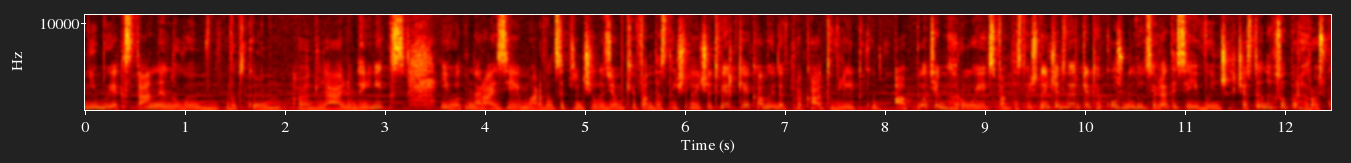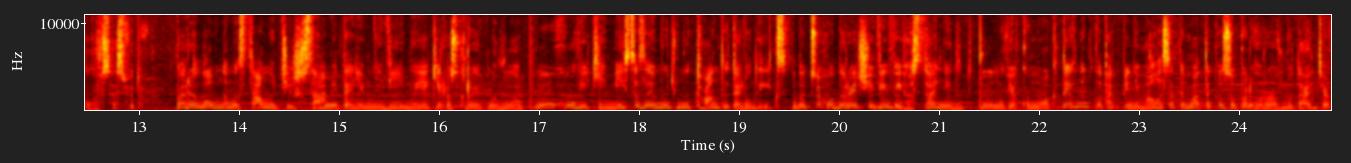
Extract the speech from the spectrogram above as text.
ніби як стане новим витком е, для людей X. І от наразі Марвел закінчили зйомки фантастичної четвірки, яка вийде в прокат влітку. А потім герої з фантастичної четвірки також будуть з'являтися і в інших частинах супергеройського всесвіту. Переломними стануть ті ж самі таємні війни, які розкриють нову епоху, в якій місце займуть мутанти та люди Ікс. До цього, до речі, вів і останній Дедпул, в якому активненько так піднімалася тематика супергероїв мутантів.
